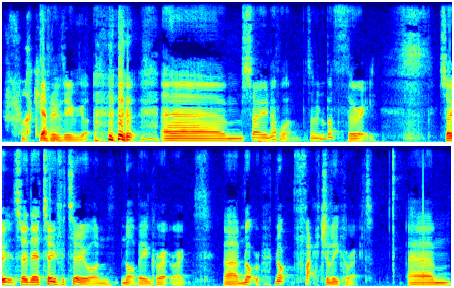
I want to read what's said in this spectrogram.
Fucking definitely the gene we got. um, so another one. So number three. So so they're two for two on not being correct, right? Um, not not factually correct. Um,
